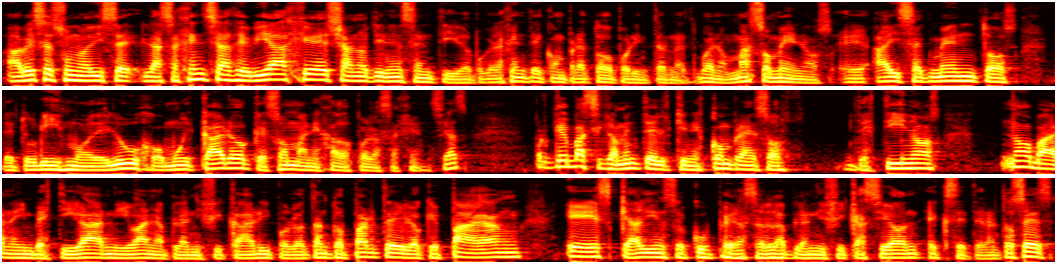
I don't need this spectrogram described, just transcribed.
a veces uno dice, las agencias de viaje ya no tienen sentido, porque la gente compra todo por internet. Bueno, más o menos. Eh, hay segmentos de turismo de lujo muy caro que son manejados por las agencias, porque básicamente quienes compran esos destinos no van a investigar ni van a planificar y por lo tanto parte de lo que pagan es que alguien se ocupe de hacer la planificación, etcétera. Entonces,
